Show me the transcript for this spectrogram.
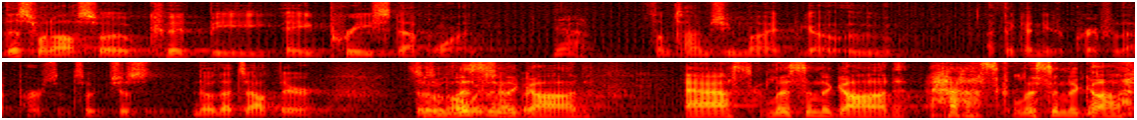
This one also could be a pre step one. Yeah. Sometimes you might go, ooh, I think I need to pray for that person. So just know that's out there. So Doesn't always listen to. God, ask, listen to God, ask, listen to God,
